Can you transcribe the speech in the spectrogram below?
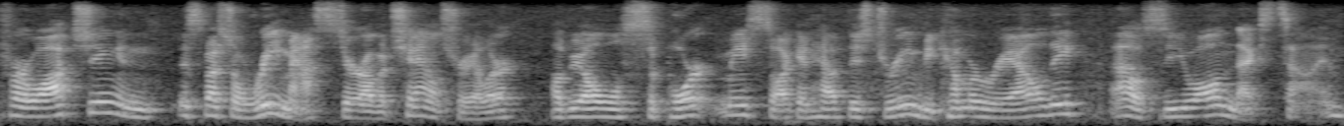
for watching and this special remaster of a channel trailer. Hope you all will support me so I can have this dream become a reality. I'll see you all next time.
